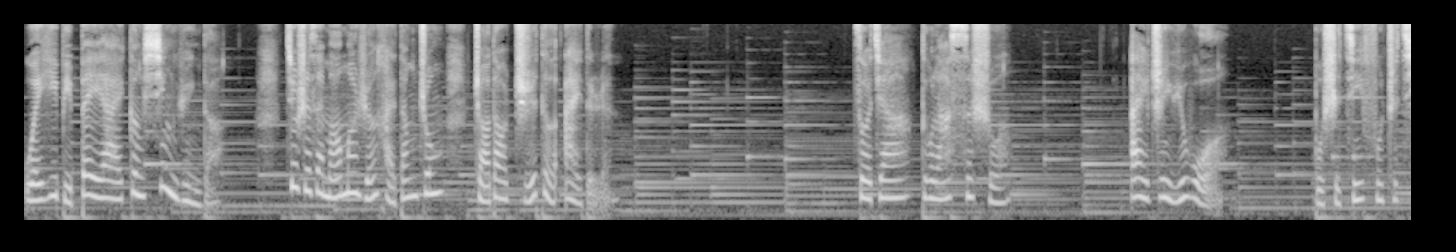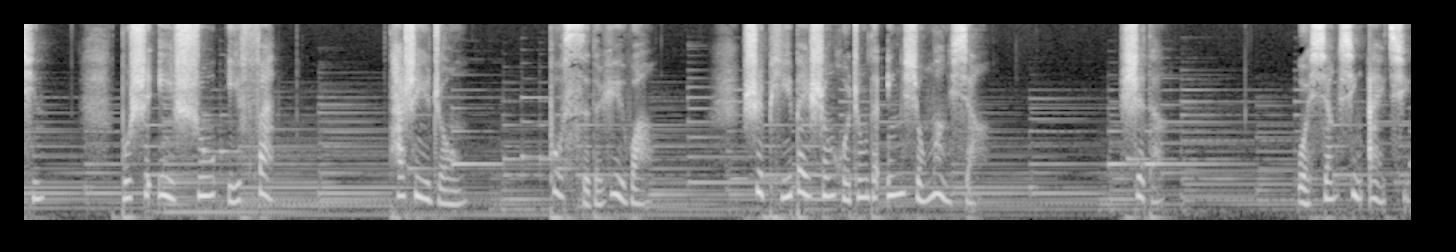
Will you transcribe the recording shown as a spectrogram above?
唯一比被爱更幸运的，就是在茫茫人海当中找到值得爱的人。作家杜拉斯说：“爱之于我，不是肌肤之亲。”不是一蔬一饭，它是一种不死的欲望，是疲惫生活中的英雄梦想，是的，我相信爱情，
